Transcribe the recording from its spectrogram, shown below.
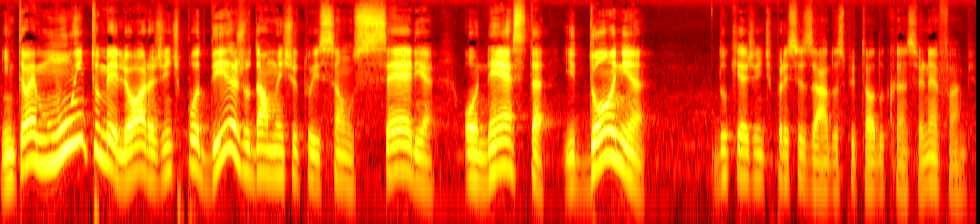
Então é muito melhor a gente poder ajudar uma instituição séria, honesta, idônea, do que a gente precisar do Hospital do Câncer, né, Fábio?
